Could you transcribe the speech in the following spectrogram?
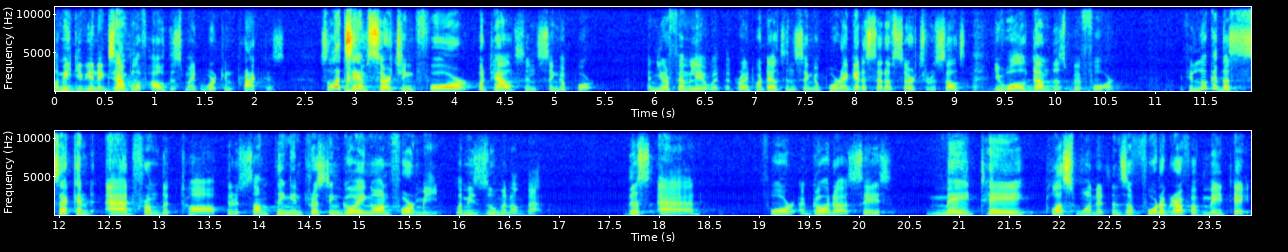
Let me give you an example of how this might work in practice. So let's say I'm searching for hotels in Singapore. And you're familiar with it, right? Hotels in Singapore, I get a set of search results. You've all done this before. If you look at the second ad from the top, there is something interesting going on for me. Let me zoom in on that. This ad for Agoda says May Tay plus one. It's a photograph of May Tay.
